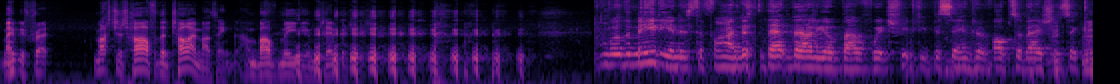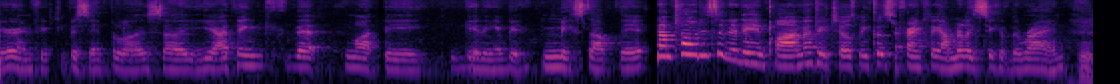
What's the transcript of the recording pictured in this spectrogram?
Maybe for much as half of the time, I think, above medium temperatures. Well, the median is to find that value above which 50% of observations occur and 50% below. So, yeah, I think that might be getting a bit mixed up there. I'm told, isn't it Ian Plimer who tells me, because frankly I'm really sick of the rain, hmm.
